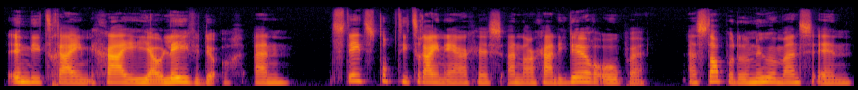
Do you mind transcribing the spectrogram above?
in die trein ga je jouw leven door. En steeds stopt die trein ergens en dan gaan die deuren open en stappen er nieuwe mensen in.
